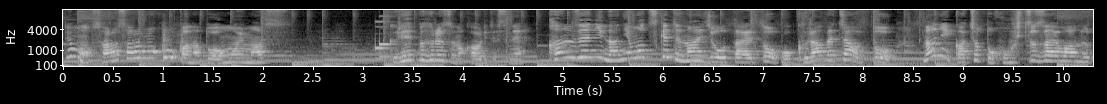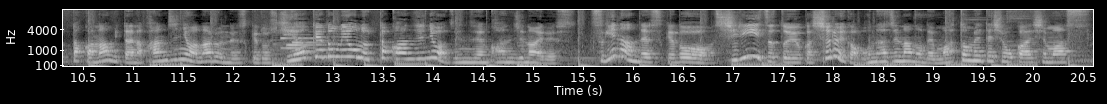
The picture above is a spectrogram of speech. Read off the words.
でもサラサラの方かなとは思いますグレープフルーツの香りですね。完全に何もつけてない状態とこう比べちゃうと何かちょっと保湿剤は塗ったかなみたいな感じにはなるんですけど日焼け止めを塗った感じには全然感じないです。次なんですけどシリーズというか種類が同じなのでまとめて紹介します。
